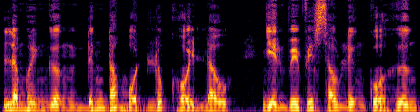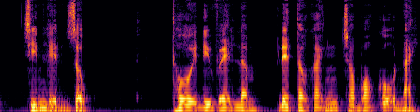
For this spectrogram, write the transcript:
Lâm hơi ngượng đứng đó một lúc hồi lâu, nhìn về phía sau lưng của Hương, chín liền dục. Thôi đi về Lâm để tao gánh cho bó gỗ này.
